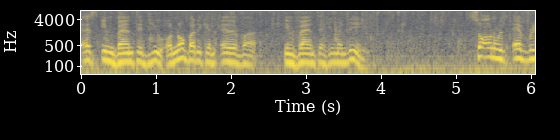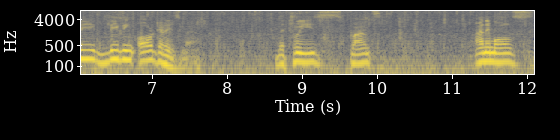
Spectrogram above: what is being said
has invented you, or nobody can ever invent a human being. So on with every living organism the trees, plants, animals,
